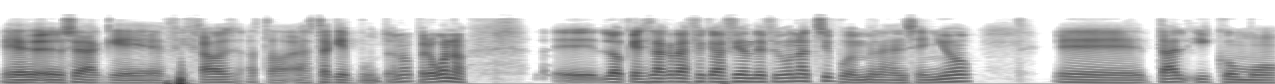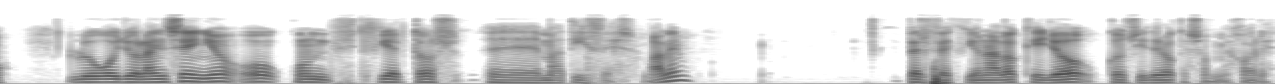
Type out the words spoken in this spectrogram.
Eh, o sea que fijaos hasta, qué punto, ¿no? Pero bueno, eh, lo que es la graficación de Fibonacci, pues me la enseñó tal y como luego yo la enseño o con ciertos matices, ¿vale? Perfeccionados que yo considero que son mejores.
